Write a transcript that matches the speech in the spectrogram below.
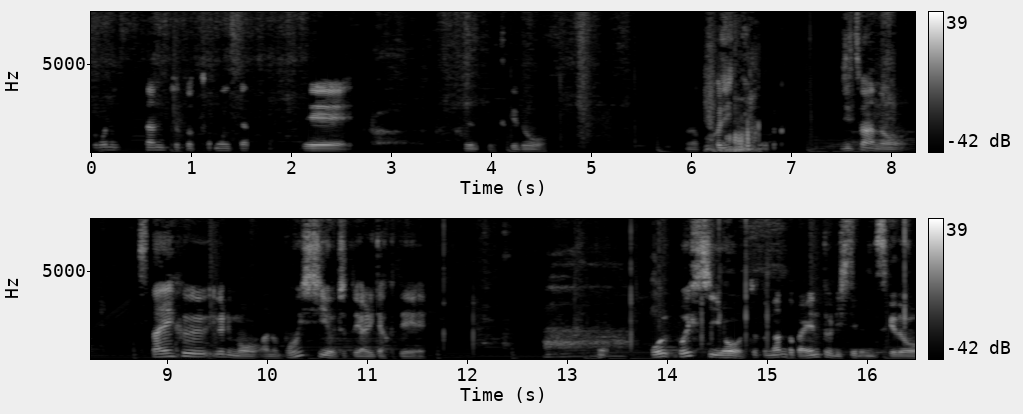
そこに一旦ちょっと止めちゃってるんですけど、あの個人的に、実はあの、スタイフよりも、あの、ボイシーをちょっとやりたくて。ボイボイシーをちょっと何度かエントリーしてるんですけど、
